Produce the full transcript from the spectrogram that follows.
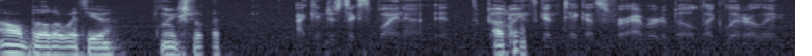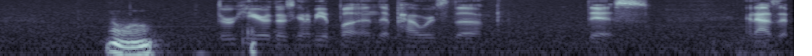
I'll build it with you. Feel better. I can just explain it. it the Okay. building's gonna take us forever to build, like literally. Oh well. Through here, there's gonna be a button that powers the this, and as it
